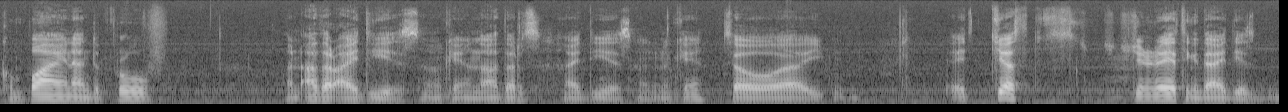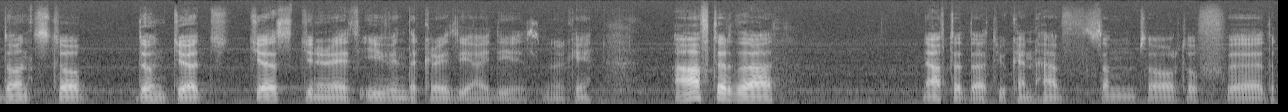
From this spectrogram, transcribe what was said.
combine and improve on other ideas okay on others ideas okay. So uh, it just generating the ideas. Don't stop don't judge just generate even the crazy ideas okay? After that after that you can have some sort of uh, the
